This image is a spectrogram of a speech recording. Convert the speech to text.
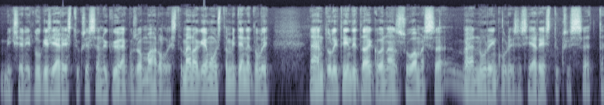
miksei niitä lukisi järjestyksessä nykyään, kun se on mahdollista. Mä en oikein muista, miten ne tuli. Nähän tuli tintit aikoinaan Suomessa vähän nurinkurisessa järjestyksessä, että,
